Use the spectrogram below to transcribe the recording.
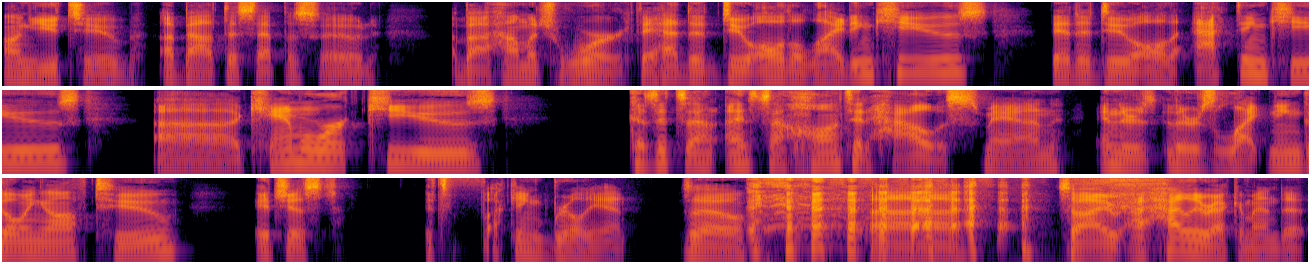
on YouTube about this episode about how much work. They had to do all the lighting cues. They had to do all the acting cues uh camera work cues because it's a it's a haunted house man. And there's there's lightning going off too. It just it's fucking brilliant. So uh, so I, I highly recommend it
